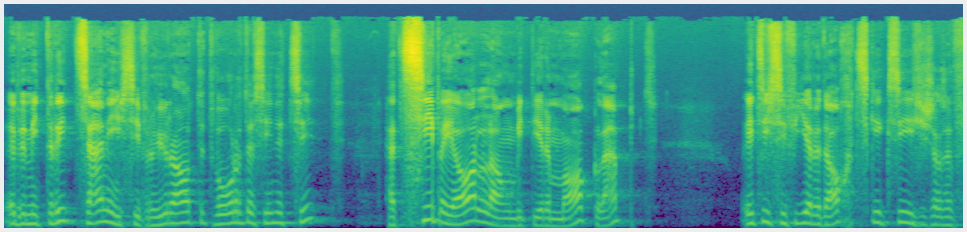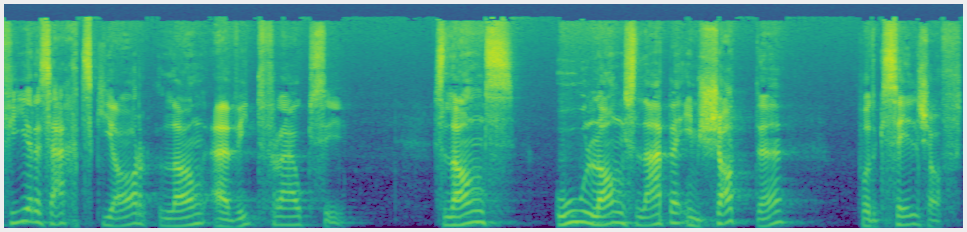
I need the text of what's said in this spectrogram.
eben mit 13 ist sie verheiratet worden seinerzeit, hat sieben Jahre lang mit ihrem Mann gelebt Jetzt ist sie 84 sie ist also 64 Jahre lang eine Witfrau Ein langes, langes Leben im Schatten der Gesellschaft.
